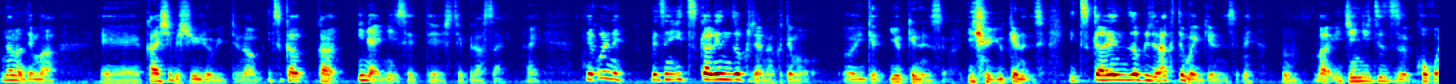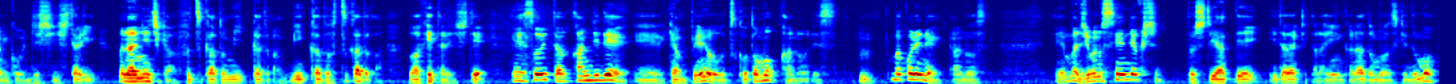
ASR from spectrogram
なのでまあ、えー、開始日終了日っていうのは5日間以内に設定してください。はい、でこれね別に5日連続じゃなくてもいけいけるんですよ。いけるんですよ。5日連続じゃなくてもいけるんですよね。うん。まあ1日ずつ個々にこう実施したり、まあ、何日か2日と3日とか3日と2日とか分けたりして、えー、そういった感じで、えー、キャンペーンを打つことも可能です。うん。まあ、これねあの、えーまあ、自分の戦略としてやっていただけたらいいんかなと思うんですけども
